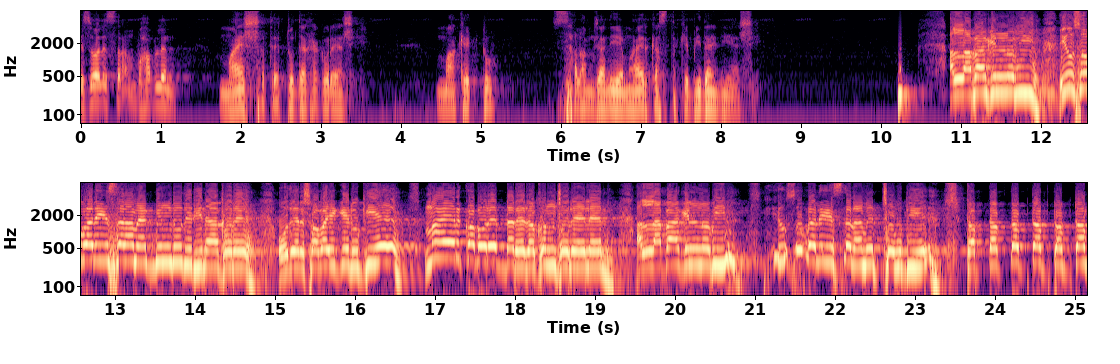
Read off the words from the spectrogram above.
ইসু আল ইসলাম ভাবলেন, মায়ের সাথে একটু দেখা করে আসি। মাকে একটু সালাম জানিয়ে মায়ের কাছ থেকে বিদায় নিয়ে আসি। আল্লাহ পাকিল নবী ইউসুফ আলী ইসলাম এক বিন্দু দেরি না করে ওদের সবাইকে ঢুকিয়ে মায়ের কবরের দ্বারে যখন চলে এলেন, আল্লাহ পাকিল নবী ইউসুফ আলী ইসলামের চোখ দিয়ে টপ টপ টপ টপ টপ টপ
